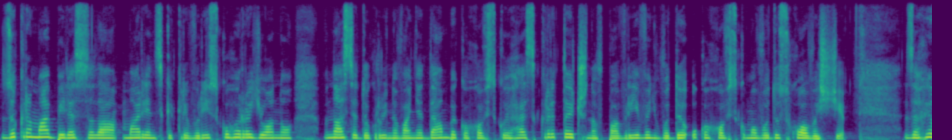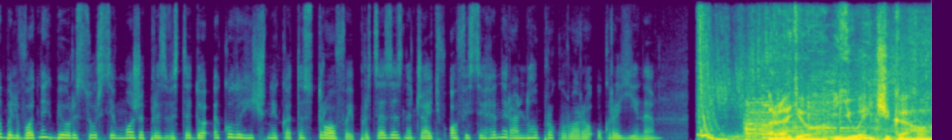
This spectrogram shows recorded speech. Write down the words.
Зокрема, біля села Мар'їнське Криворізького району внаслідок руйнування дамби Каховської ГЕС критично впав рівень води у Каховському водосховищі. Загибель водних біоресурсів може призвести до екологічної катастрофи, і про це зазначають в Офісі Генерального прокурора України. Радіо UA Чикаго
